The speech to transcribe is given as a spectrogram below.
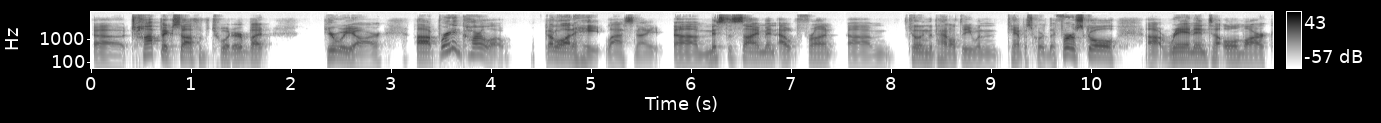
uh, topics off of Twitter, but here we are. Uh, Brandon Carlo got a lot of hate last night. Um, missed assignment out front, um, killing the penalty when Tampa scored their first goal. Uh, ran into Ullmark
